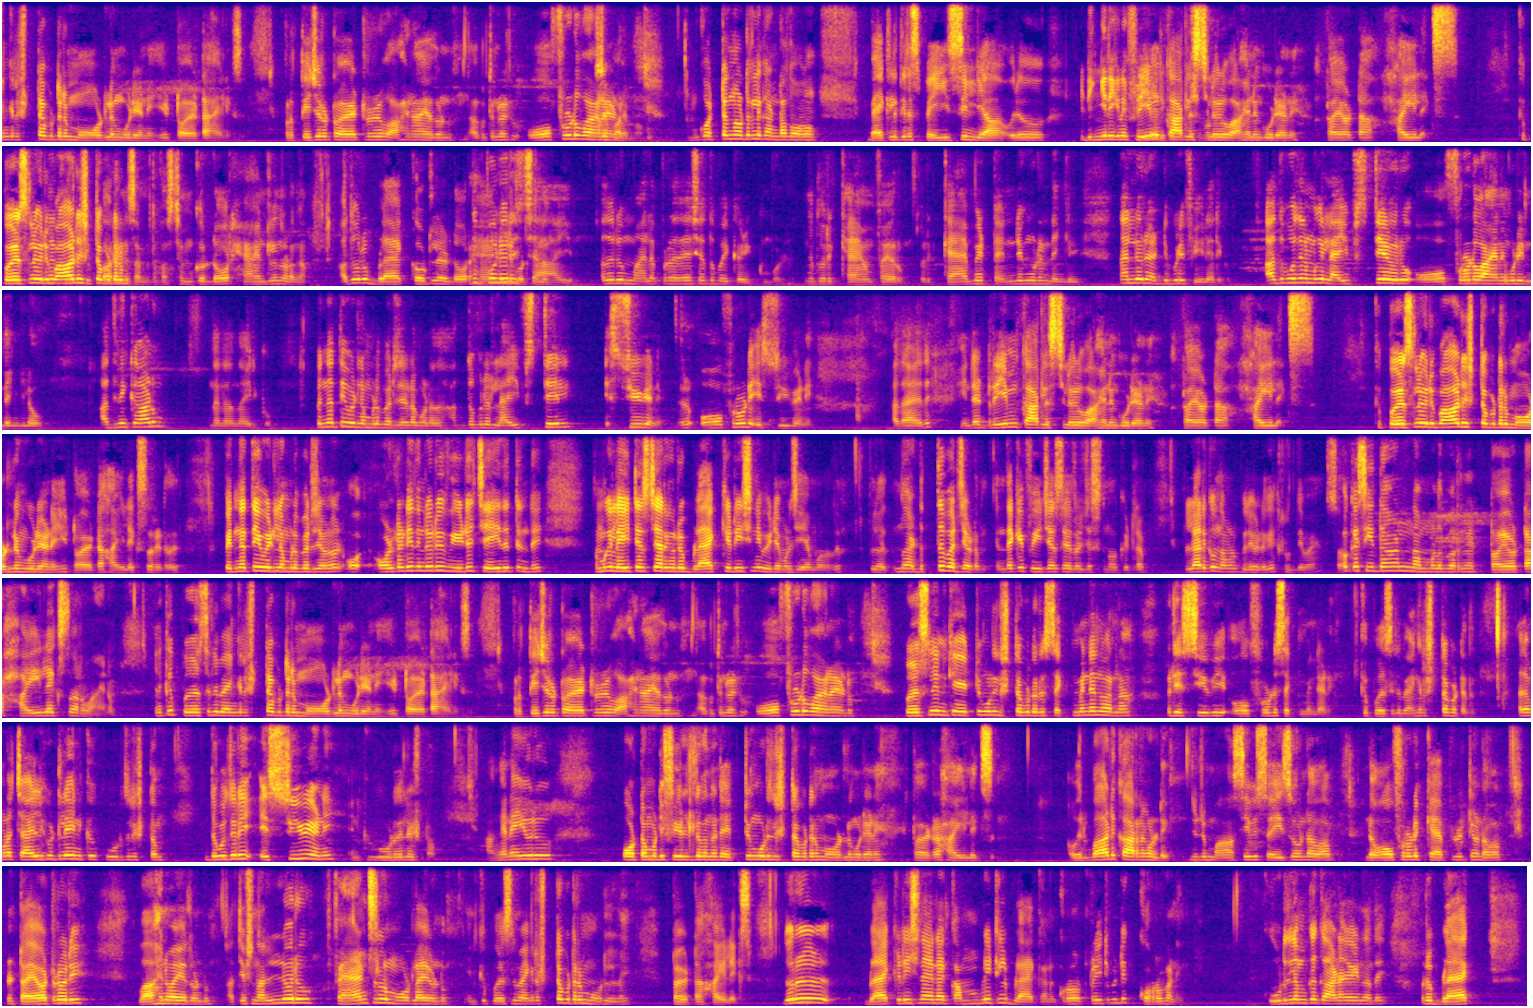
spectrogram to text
ഭയങ്കര ഇഷ്ടപ്പെട്ടൊരു മോഡലും കൂടിയാണ് ഈ ടൊയോട്ട ഹൈലിക്സ്. പ്രത്യേകിച്ച് ഒരു ടൊയോട്ട ഒരു വാഹനം ആയതുകൊണ്ട് അതുപോലെ തന്നെ ഒരു ഓഫ് റോഡ് വാഹനം പറയുമ്പോൾ നമുക്ക് ഒറ്റ നോട്ടത്തിൽ കണ്ടാൽ തോന്നും. ബാക്കിൽ ഇത്തിരി സ്പേസ് ഇല്ല ഒരു ഇടുങ്ങിയിരിക്കുന്ന ഫ്രീ കാർ ലിസ്റ്റിലെ ഒരു വാഹനം കൂടിയാണ് ടൊയോട്ട ഹൈലക്സ്. പേഴ്സണലി ഒരുപാട് ഇഷ്ടപ്പെട്ട ഒരു സമയത്ത് ഫസ്റ്റ് നമുക്ക് ഡോർ ഹാൻഡിൽ തുടങ്ങാം. അതൊരു ബ്ലാക്ക് ഔട്ടിലെ ഡോർ ഹാൻഡിൽ ഒരു ചായയും അതൊരു മലപ്രദേശത്ത് പോയി കഴിക്കുമ്പോൾ ഇങ്ങനത്തെ ഒരു ക്യാമ്പ് ഫയറും ഒരു ക്യാബിൻ ടെന്റും കൂടെ ഉണ്ടെങ്കിൽ നല്ലൊരു അടിപൊളി ഫീൽ ആയിരിക്കും. അതുപോലെ നമുക്ക് ലൈഫ് സ്റ്റൈൽ ഒരു ഓഫ് റോഡ് വാഹനം കൂടി ഉണ്ടെങ്കിലോ അതിനേക്കാളും നല്ല നന്നായിരിക്കും ഇപ്പം ഇന്നത്തെ വീട്ടിൽ നമ്മൾ പരിചയപ്പെടാൻ പോകുന്നത് അതുപോലെ ഒരു lifestyle S U V ആണ്. ഒരു off road S U V ആണ്. അതായത് എന്റെ ഡ്രീം കാർ ലിസ്റ്റിലെ ഒരു വാഹനം കൂടിയാണ് ടൊയോട്ട ഹൈലക്സ് എനിക്ക് പേഴ്സണലി ഒരുപാട് ഇഷ്ടപ്പെട്ട ഒരു മോഡലും കൂടിയാണ് ഈ ടൊയോട്ട ഹൈലക്സ് പറയുന്നത്. അപ്പോൾ ഇന്നത്തെ വീട്ടിൽ നമ്മൾ പരിചയമാണ് ഓൾറെഡി ഇതിന്റെ ഒരു വീഡിയോ ചെയ്തിട്ടുണ്ട്. നമുക്ക് ലേറ്റസ്റ്റ് ഇറങ്ങിയ ഒരു ബ്ലാക്ക് എഡീഷന്റെ വീഡിയോ നമ്മൾ ചെയ്യാൻ പോകുന്നത്. അപ്പോൾ ഇന്ന് അടുത്ത് പരിചയപ്പെടും. എന്തൊക്കെ ഫീച്ചേഴ്സ് ചെയ്തോ ജസ്റ്റ് നോക്കിയിട്ട് എല്ലാവർക്കും നമ്മൾ പുതിയ വീഡിയോക്ക് ഹൃദ്യമായ ഓക്കെ ഇതാണ് നമ്മൾ പറഞ്ഞ ടൊയോട്ട ഹൈലക്സ് എന്ന് പറഞ്ഞ എനിക്ക് പേഴ്സണലി ഭയങ്കര ഇഷ്ടപ്പെട്ട ഒരു മോഡലും കൂടിയാണ് ഈ ടൊയോട്ട ഹൈലക്സ് പ്രത്യേകിച്ച് ഒരു ടൊയോട്ട ഒരു വാഹനം ആയതുകൊണ്ടും അതുപോലെ തന്നെ ഒരു ഓഫ് റോഡ് വാഹനം ആയതുകൊണ്ടും പേഴ്സണലി എനിക്ക് ഏറ്റവും കൂടുതൽ ഇഷ്ടപ്പെട്ട ഒരു സെഗ്മെന്റ് എന്ന് പറഞ്ഞാൽ ഒരു S U V off road സെഗ്മെന്റാണ് എനിക്ക് പേഴ്സണലി ഭയങ്കര ഇഷ്ടപ്പെട്ടത്. അത് നമ്മുടെ ചൈൽഡ്ഹുഡിലെ എനിക്ക് കൂടുതൽ ഇഷ്ടം. ഇതുപോലത്തെ ഒരു എസ് യു ആണ് എനിക്ക് കൂടുതൽ ഇഷ്ടം. അങ്ങനെ ഈ ഒരു ഓട്ടോമോട്ടീവ് ഫീൽഡിൽ വന്നിട്ട് ഏറ്റവും കൂടുതൽ ഇഷ്ടപ്പെട്ട ഒരു മോഡലും കൂടിയാണ് ടൊയോട്ട ഹൈലക്സ് ഒരുപാട് കാരണങ്ങളുണ്ട്. ഇതിന്റെ മാസീവ് സൈസ് കൊണ്ടാവാം ഇതിന്റെ ഓഫ് റോഡ് ക്യാപ്പബിലിറ്റി കൊണ്ടാവാം. പിന്നെ ടൊയോട്ടയുടെ ഒരു വാഹനമായതുകൊണ്ടും അത്യാവശ്യം നല്ലൊരു ഫാൻസുള്ള മോഡലായതുകൊണ്ടും എനിക്ക് പേഴ്സണലി ഭയങ്കര ഇഷ്ടപ്പെട്ട ഒരു മോഡലാണ് ടൊയോട്ട ഹൈലക്സ് ഇതൊരു ബ്ലാക്ക് എഡീഷൻ ആയാലും കംപ്ലീറ്റ്ലി ബ്ലാക്ക് ആണ്. ക്രോപ്പ് ട്രീറ്റ്മെന്റ് കുറവാണ്. കൂടുതൽ നമുക്ക് കാണാൻ കഴിയുന്നത് ഒരു ബ്ലാക്ക്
